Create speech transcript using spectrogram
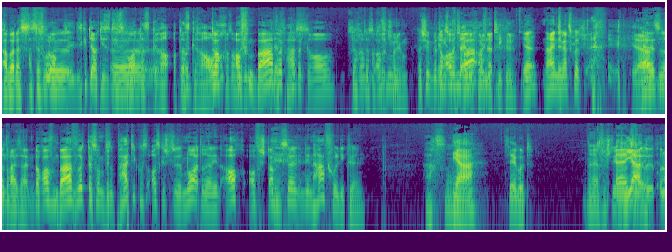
Aber das das wohl auch, es gibt ja auch dieses, dieses äh, Wort, das Grau, ob das und Grau, doch, dem- offenbar Farbe das- Grau doch, das Achso, offen, Entschuldigung. das stimmt, Ja, doch offenbar, vor den Artikel. Ja, Hm? nein, ganz kurz. Ja. Ja, das sind nur drei Seiten. Doch offenbar wirkt das vom Sympathikus ausgestellte Noradrenalin auch auf Stammzellen in den Haarfollikeln. Ach so. Ja, sehr gut. Naja, verstehe Äh, ja, und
